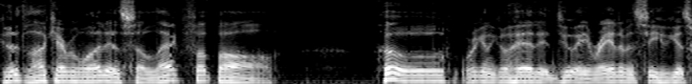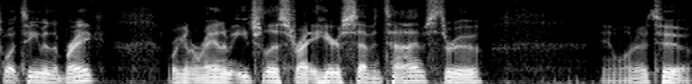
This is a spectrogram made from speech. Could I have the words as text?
Good luck, everyone, in select football. Ho! We're going to go ahead and do a random and see who gets what team in the break. We're going to random each list right here seven times through in 102.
